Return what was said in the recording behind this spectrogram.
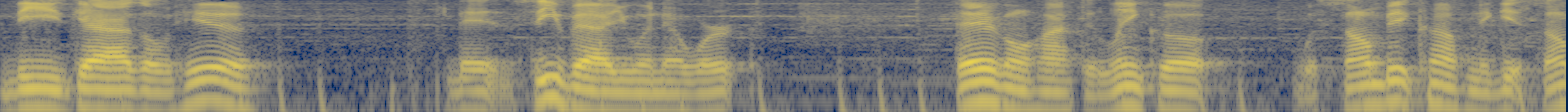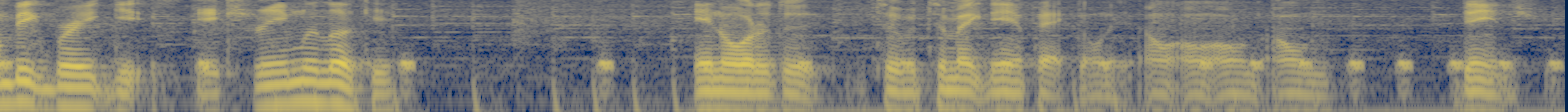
these guys over here that see value in their work, they're gonna have to link up with some big company, get some big break, get extremely lucky in order to to, to make the impact on it on on, on the industry.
